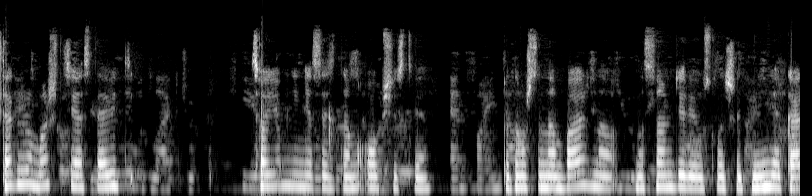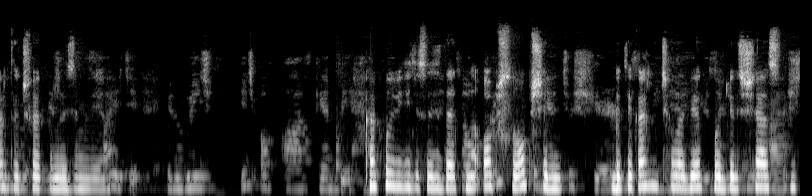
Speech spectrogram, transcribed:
Также вы можете оставить свое мнение о созданном обществе, потому что нам важно на самом деле услышать мнение каждого человека на Земле. Как вы видите созидательное общество, общее, где каждый человек будет счастлив.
